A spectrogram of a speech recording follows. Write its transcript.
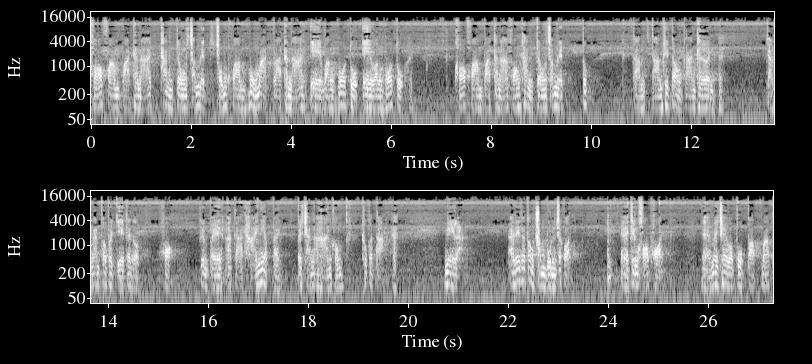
ขอความปรารถนาท่านจงสำเร็จสมความมุ่งมา่ปรารถนา เอวังโหตุ เอวังโหตุ ขอความปรารถนาของท่านจงสำเร็จทุกตามตามที่ต้องการเทิน จากนั้นพระปฏิเจท่านก็เหาะขึ้นไปอากาศหายเงียบไป ไปฉันอาหารของทุกตานะนี่แหละอันนี้ก็ต้องทำบุญซะก่อนจึงขอพรไม่ใช่ว่าปุบปับมาไป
